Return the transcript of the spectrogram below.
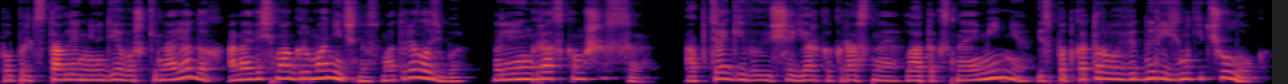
по представлению девушки нарядах, она весьма гармонично смотрелась бы на Ленинградском шоссе. Обтягивающая ярко-красная латексная мини, из-под которого видны резинки чулок.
